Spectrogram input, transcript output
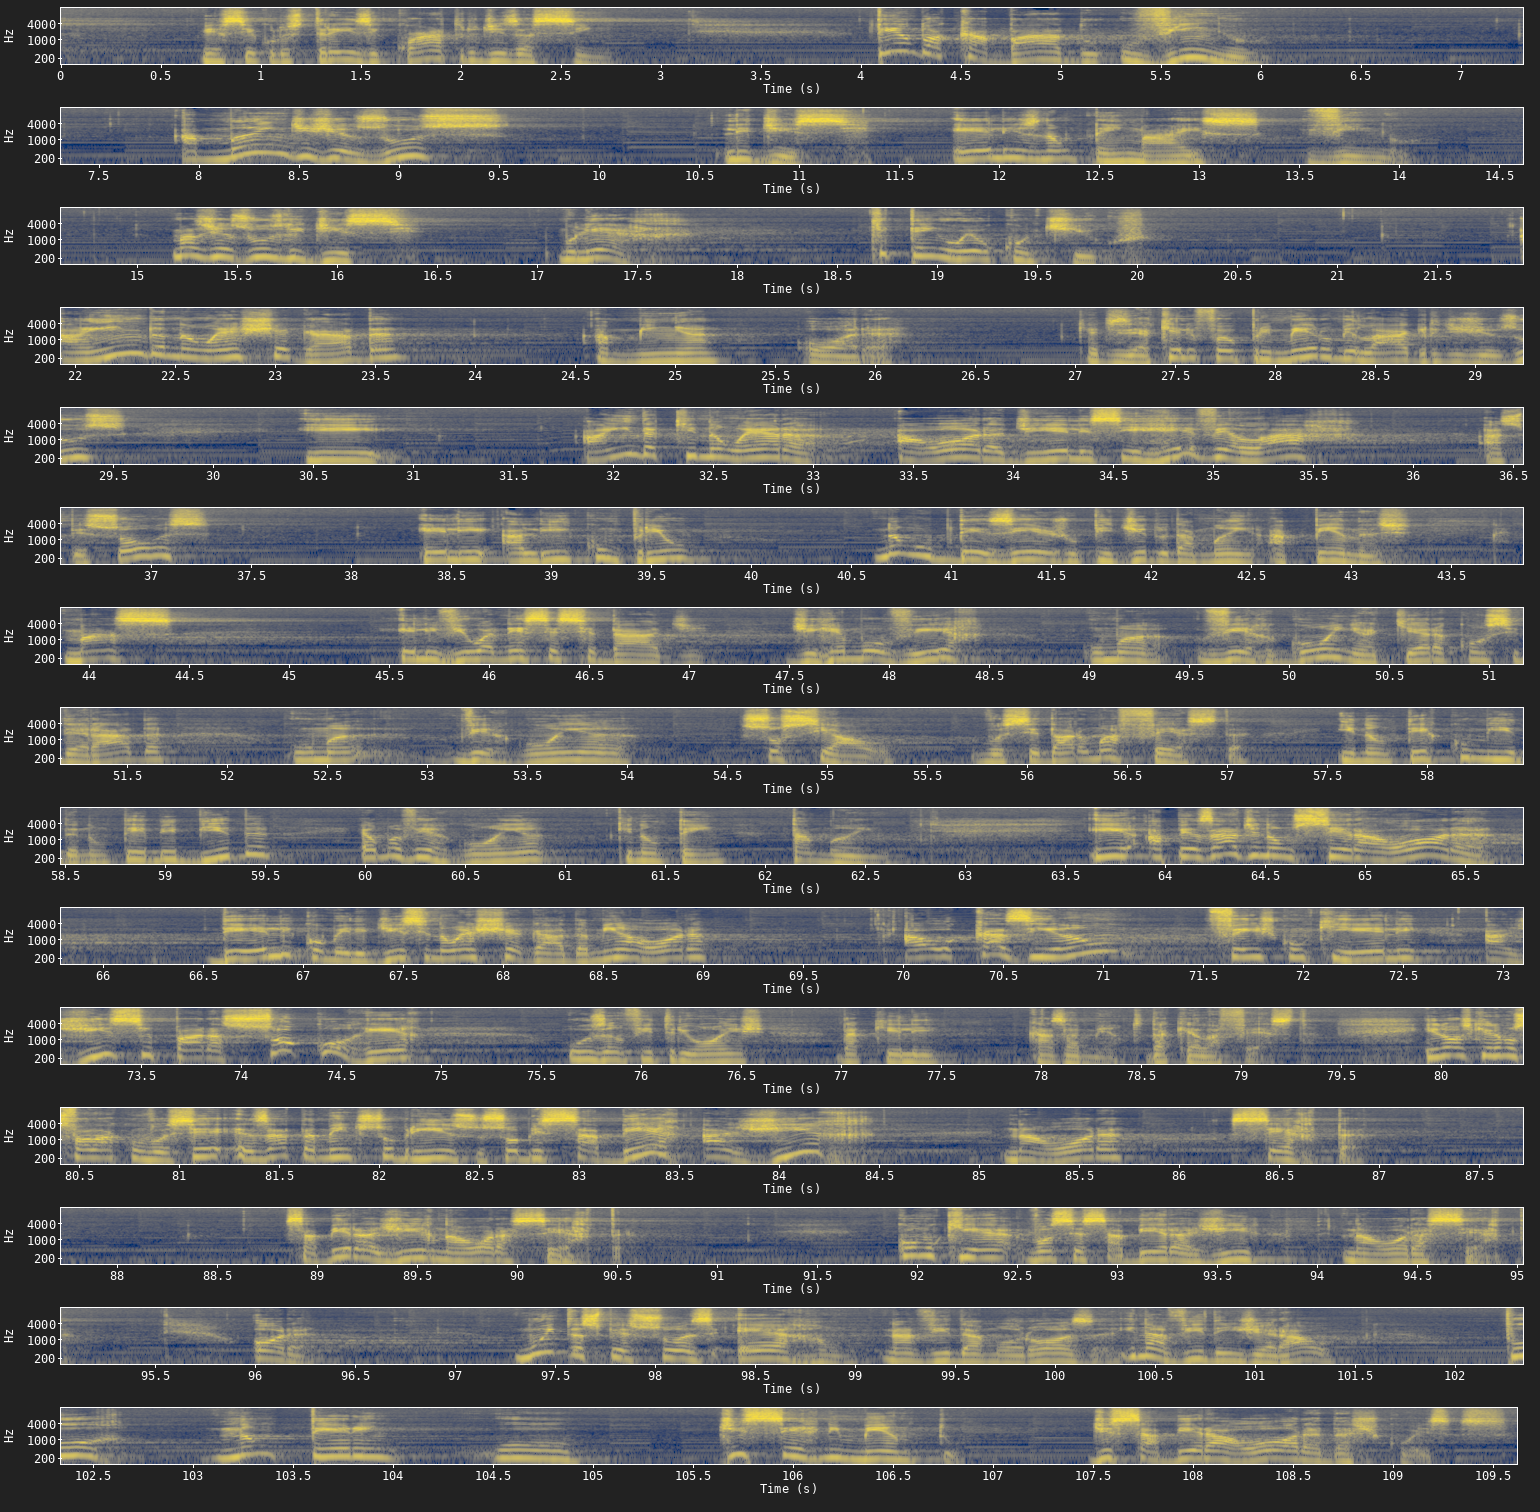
versículos 3 e 4 diz assim: Tendo acabado o vinho, a mãe de Jesus lhe disse: Eles não têm mais vinho. Mas Jesus lhe disse: Mulher, que tenho eu contigo? Ainda não é chegada a minha hora. Quer dizer, aquele foi o primeiro milagre de Jesus e ainda que não era a hora de ele se revelar às pessoas, ele ali cumpriu não o desejo, o pedido da mãe apenas, mas ele viu a necessidade de remover uma vergonha que era considerada uma vergonha social. Você dar uma festa e não ter comida, não ter bebida, é uma vergonha que não tem tamanho. E apesar de não ser a hora dele, como ele disse, não é chegada a minha hora, a ocasião fez com que ele agisse para socorrer os anfitriões daquele casamento, daquela festa. E nós queremos falar com você exatamente sobre isso, sobre saber agir na hora certa. Saber agir na hora certa. Como que é você saber agir na hora certa? Ora, muitas pessoas erram na vida amorosa e na vida em geral por não terem o discernimento de saber a hora das coisas.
